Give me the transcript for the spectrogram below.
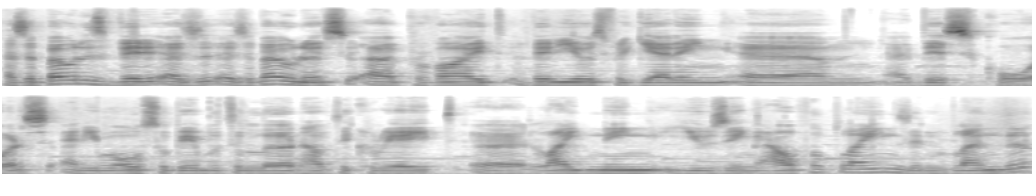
As a bonus, as, as, a bonus, I provide videos for getting um, uh, this course, and you will also be able to learn how to create uh, lightning using alpha planes in Blender,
